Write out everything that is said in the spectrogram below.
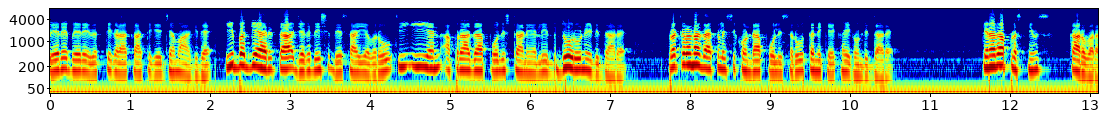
ಬೇರೆ ಬೇರೆ ವ್ಯಕ್ತಿಗಳ ಖಾತೆಗೆ ಜಮಾ ಆಗಿದೆ. ಈ ಬಗ್ಗೆ ಅರಿತ ಜಗದೀಶ್ ದೇಸಾಯಿ ಅವರು ಸಿಇಎನ್ ಅಪರಾಧ ಪೊಲೀಸ್ ಠಾಣೆಯಲ್ಲಿ ದೂರು ನೀಡಿದ್ದಾರೆ. ಪ್ರಕರಣ ದಾಖಲಿಸಿಕೊಂಡ ಪೊಲೀಸರು ತನಿಖೆ ಕೈಗೊಂಡಿದ್ದಾರೆ. Canara plus news Karwar.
